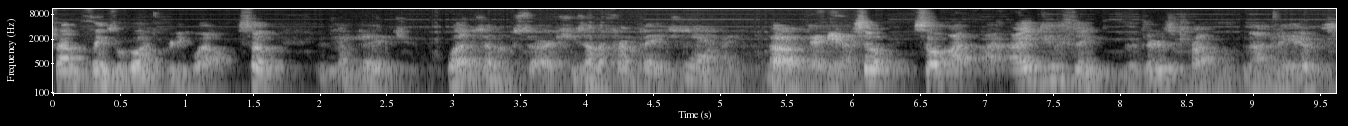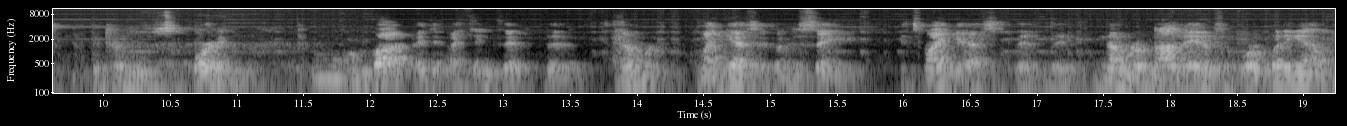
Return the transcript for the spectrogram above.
found things were going pretty well. So, Front page. What? She's on, sorry, she's on the front page. Yeah. oh, okay, yeah. So, so I, I, I do think that there is a problem with non-natives in terms of supporting. But I, do- I think that the number, my guess is, I'm just saying, it's my guess that the number of non-natives that we're putting out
